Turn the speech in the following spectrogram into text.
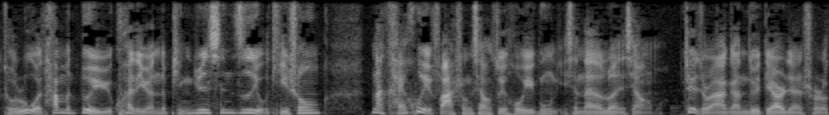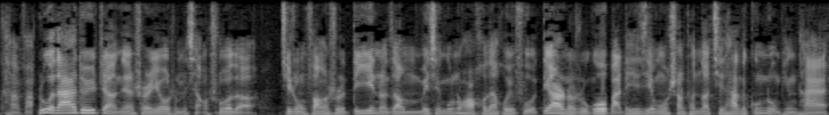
就如果他们对于快递员的平均薪资有提升。那还会发生像最后一公里现在的乱象吗？这就是阿甘对第二件事的看法。如果大家对于这两件事也有什么想说的，几种方式：第一呢，在我们微信公众号后台回复；第二呢，如果我把这期节目上传到其他的公众平台，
